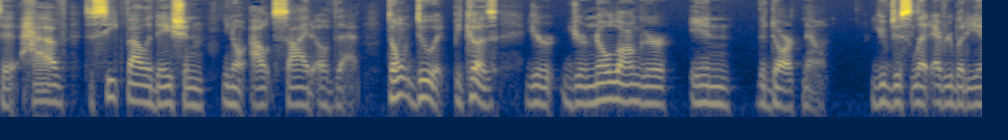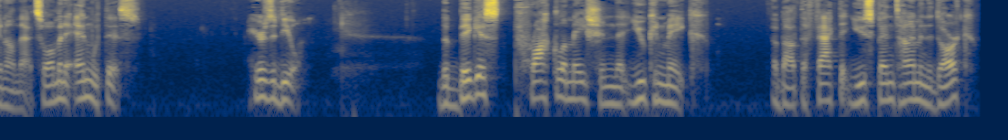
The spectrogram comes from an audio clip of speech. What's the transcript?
to have to seek validation you know outside of that don't do it because you're you're no longer in the dark now. You've just let everybody in on that. So I'm going to end with this. Here's the deal. The biggest proclamation that you can make about the fact that you spend time in the dark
